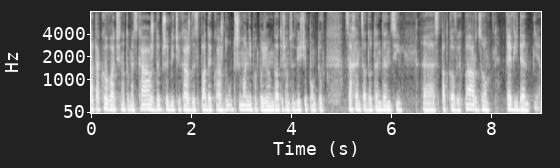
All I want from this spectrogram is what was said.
atakować, natomiast każde przebicie, każdy spadek, każde utrzymanie pod poziomem 2200 punktów zachęca do tendencji e, spadkowych bardzo ewidentnie.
